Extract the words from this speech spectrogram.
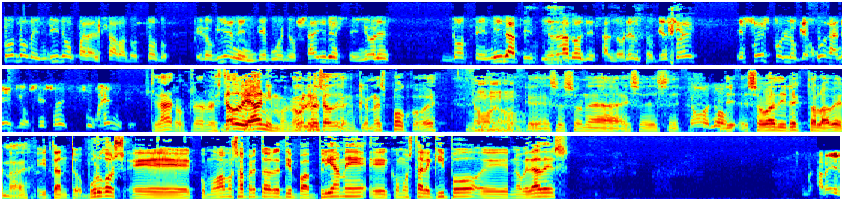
Todo vendido para el sábado, todo. Pero vienen de Buenos Aires, señores, 12.000 aficionados de San Lorenzo, que eso es eso es con lo que juegan ellos, eso es su gente. Claro, claro, el estado de ánimo, ¿no? Que El no, es, estado de que- ánimo. que no es poco, ¿eh? No, no. Porque eso es una... Eso, es, eh, No, no. eso va directo a la vena, ¿eh? Y tanto. Burgos, eh, como vamos apretados de tiempo, amplíame eh, cómo está el equipo, eh, novedades. A ver,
